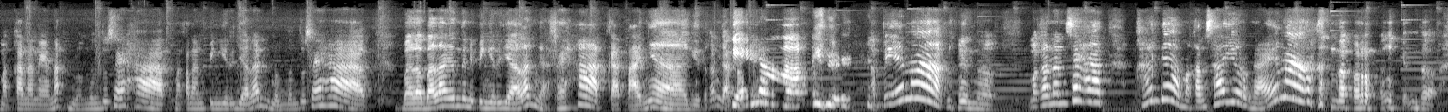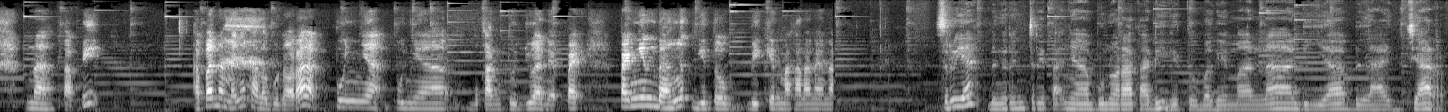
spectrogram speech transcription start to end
makanan enak belum tentu sehat, makanan pinggir jalan belum tentu sehat. Bala-bala yang di pinggir jalan nggak sehat katanya, gitu kan nggak enak. tapi enak, gitu. Makanan sehat, kagak makan sayur nggak enak kata orang gitu. Nah tapi apa namanya kalau Bu Nora punya punya bukan tujuan ya pe, pengen banget gitu bikin makanan enak. Seru ya dengerin ceritanya Bu Nora tadi gitu bagaimana dia belajar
